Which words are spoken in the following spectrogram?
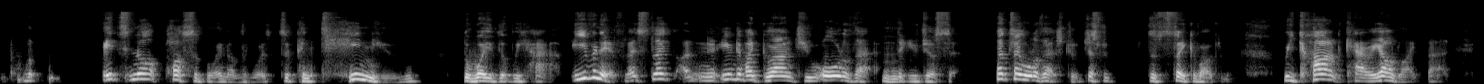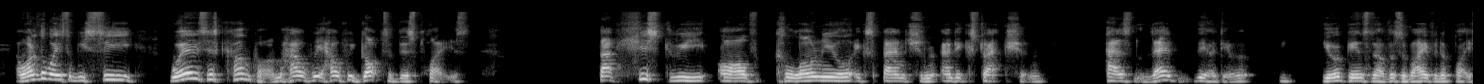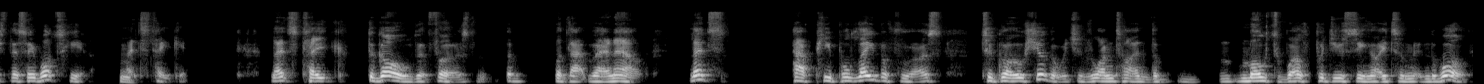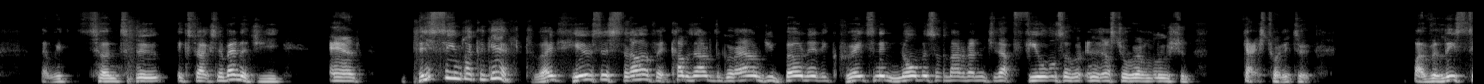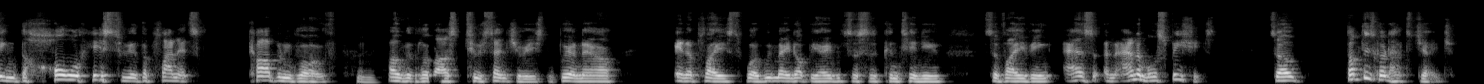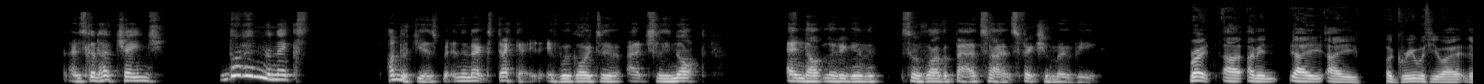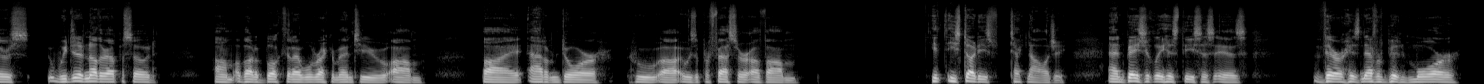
it's not possible, in other words, to continue the way that we have. Even if, let's like, even if I grant you all of that mm-hmm. that you just said, let's say all of that's true, just for the sake of argument. We can't carry on like that. And one of the ways that we see where has this come from, how have we how have we got to this place? That history of colonial expansion and extraction has led the idea that Europeans and others arrive in a place, they say, What's here? Hmm. Let's take it. Let's take the gold at first, but that ran out. Let's have people labor for us to grow sugar, which was one time the most wealth producing item in the world. Then we turn to extraction of energy. And this seems like a gift, right? Here's this stuff, it comes out of the ground, you burn it, it creates an enormous amount of energy that fuels an industrial revolution. Catch 22. By releasing the whole history of the planet's carbon growth mm. over the last two centuries, we're now in a place where we may not be able to continue surviving as an animal species. So something's going to have to change. And it's going to have to change not in the next hundred years, but in the next decade, if we're going to actually not end up living in a sort of rather bad science fiction movie. Right. Uh, I mean, I I agree with you. I there's we did another episode um, about a book that I will recommend to you um, by Adam Dorr, who uh, was a professor of um, he, he studies technology, and basically his thesis is there has never been more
